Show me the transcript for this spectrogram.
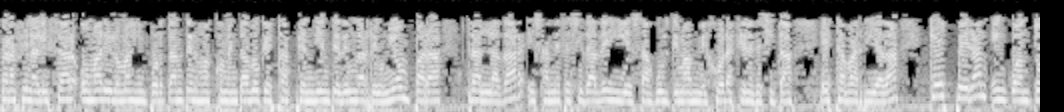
Para finalizar, Omar, y lo más importante, nos has comentado que estás pendiente de una reunión para trasladar esas necesidades y esas últimas mejoras que necesita esta barriada. ¿Qué esperan en cuanto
